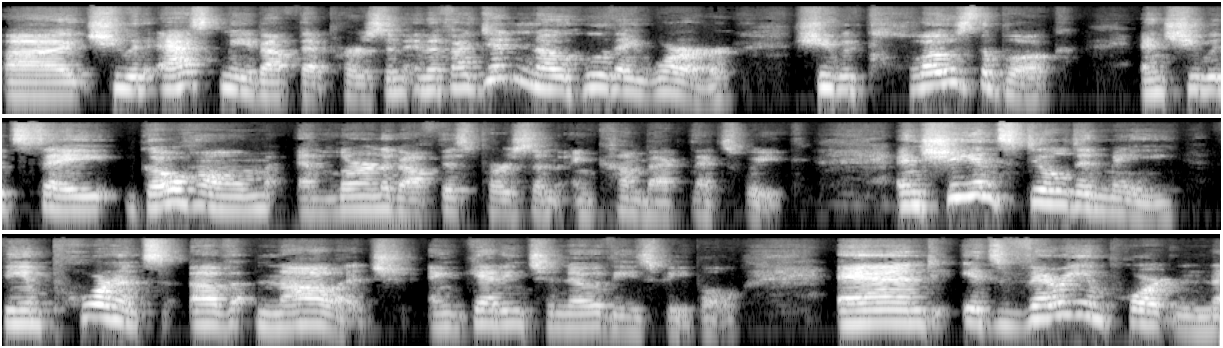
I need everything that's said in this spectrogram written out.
uh, she would ask me about that person. And if I didn't know who they were, she would close the book and she would say, Go home and learn about this person and come back next week. And she instilled in me the importance of knowledge and getting to know these people. And it's very important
